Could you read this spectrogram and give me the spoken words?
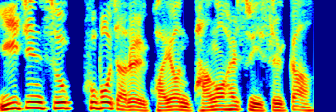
이진숙 후보자를 과연 방어할 수 있을까?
